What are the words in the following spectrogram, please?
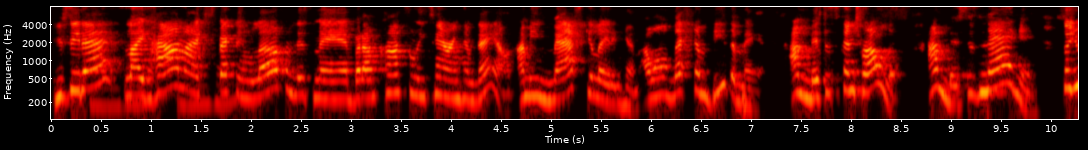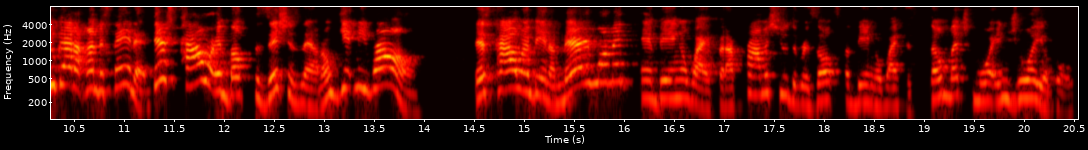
You see that? Mm-hmm. Like, how am I mm-hmm. expecting love from this man, but I'm constantly tearing him down? I'm emasculating him. I won't let him be the man. I'm Mrs. Controlling. I'm Mrs. Nagging. So you got to understand that there's power in both positions now. Don't get me wrong. There's power in being a married woman and being a wife, but I promise you the results of being a wife is so much more enjoyable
